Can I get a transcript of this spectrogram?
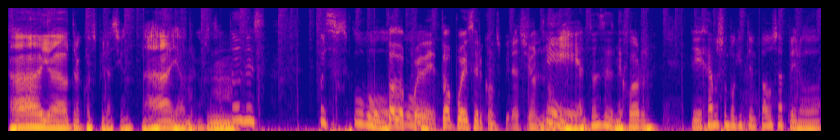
Ay, otra conspiración. Ay, otra conspiración. Entonces, pues hubo... Todo, Puede, todo puede ser conspiración, ¿no? Sí, entonces mejor dejamos un poquito en pausa, pero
